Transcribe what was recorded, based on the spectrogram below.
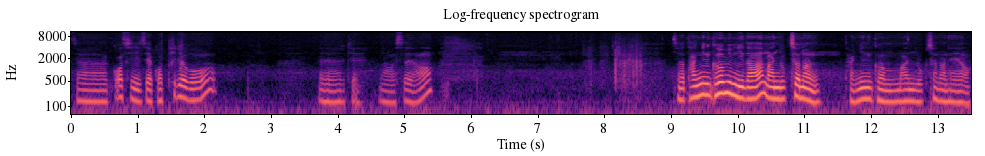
자, 꽃이 이제 곧 피려고 예, 이렇게 나왔어요. 자, 당인검입니다. 16,000원. 당인검 16,000원 해요.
